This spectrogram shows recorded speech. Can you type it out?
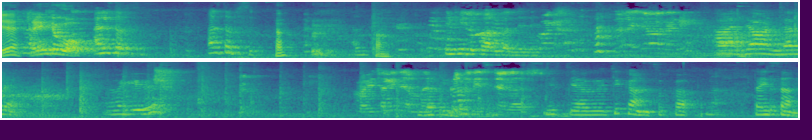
ಏ. ನೈನ್ ಟು ಗೋ ಅಲ್ಲಿ ತೋರಿಸು. ಅಲ್ಲಿ ತೋರ್ಸು. ನಿಮ್ಮಿದು ಕಾಲ್ ಬಂದಿದೆ. ನಿತ್ಯ ಚಿಕನ್ ಸುಕ್ಕ ಟೈಸನ್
